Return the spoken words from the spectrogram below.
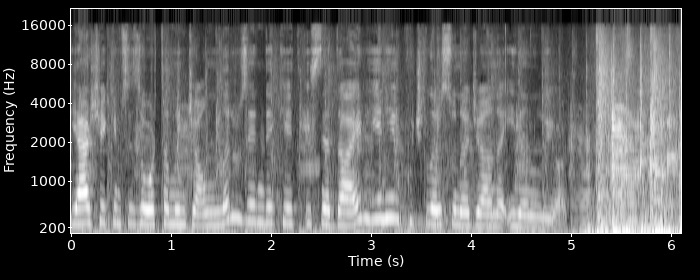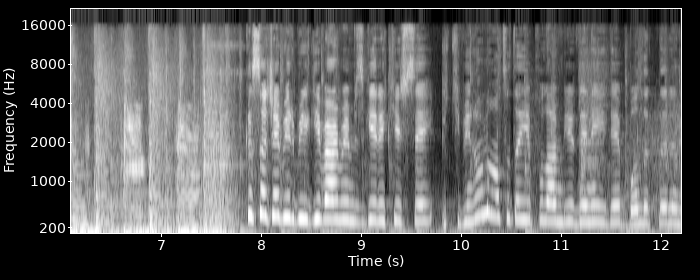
yerçekimsiz ortamın canlılar üzerindeki etkisine dair yeni ipuçları sunacağına inanılıyor. Kısaca bir bilgi vermemiz gerekirse 2016'da yapılan bir deneyde balıkların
